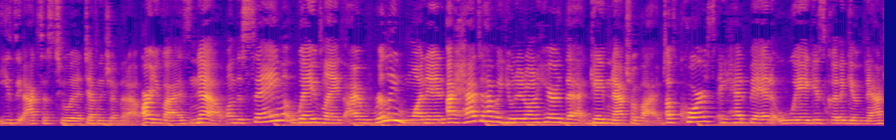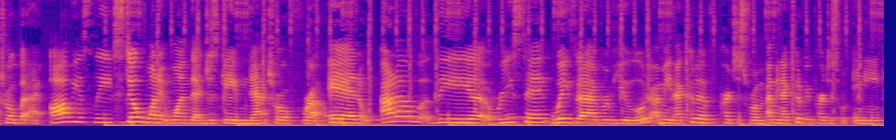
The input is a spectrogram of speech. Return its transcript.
easy access to it, definitely check that out. All right, you guys. Now, on the same wavelength, I really wanted, I had to have a unit on here that gave natural vibes. Of course, a headband wig is gonna give natural, but I obviously still wanted one that just gave natural fro. And out of the recent wigs that I've reviewed, I mean, I could have purchased from, I mean, I could repurchase from any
